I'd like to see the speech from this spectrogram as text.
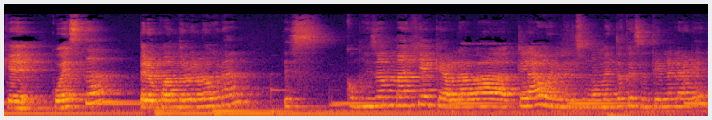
que cuesta, pero cuando lo logran es como esa magia que hablaba Clau en su momento que sentí en el aire,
